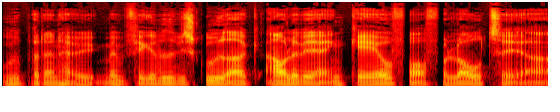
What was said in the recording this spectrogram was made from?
ude på den her ø. Men vi fik at vide, at vi skulle ud og aflevere en gave for at få lov til at,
